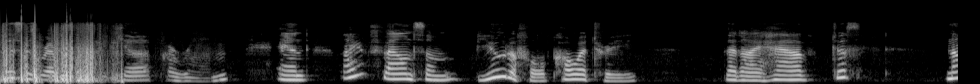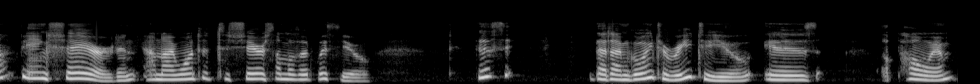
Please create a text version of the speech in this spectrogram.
this is Reverend Aikya Param, and I have found some beautiful poetry that I have just not being shared, and, and I wanted to share some of it with you. This that I'm going to read to you is a poem,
